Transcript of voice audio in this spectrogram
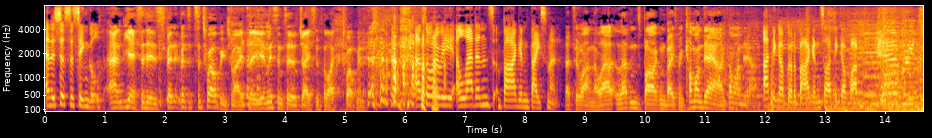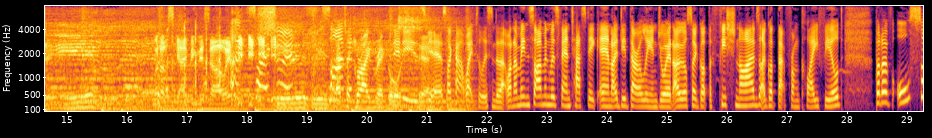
and it's just a single. And yes, it is, but, but it's a 12 inch, mate, so you can listen to Jason for like 12 minutes. Uh, so, what are we? Aladdin's Bargain Basement. That's the one, Aladdin's Bargain Basement. Come on down, come on down. I think I've got a bargain, so I think I've won. We're not escaping this, are we? so good. That's a great record. It is, Yeah. yes. I can't wait to listen to that one. I mean, Simon was fantastic and I did thoroughly enjoy it. I also got the fish knives. I got that from Clayfield. But I've also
